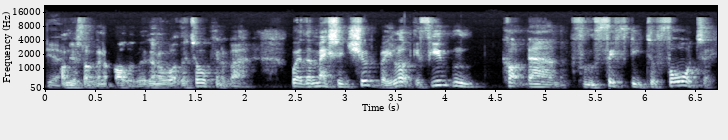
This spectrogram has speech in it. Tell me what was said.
yeah, I'm just not going to bother. They don't know what they're talking about. Where the message should be look, if you can cut down from 50 to 40, right,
